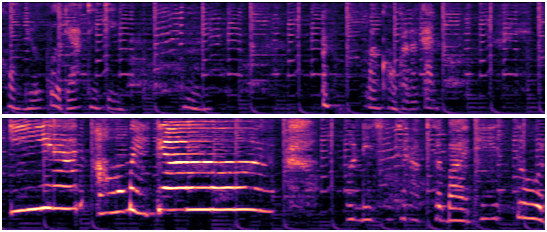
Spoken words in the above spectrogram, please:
ของเยอะเปิดยากจริงๆวางของกันแล้วกันเอียด oh my god วันนี้ฉันจะหลับสบายที่สุด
